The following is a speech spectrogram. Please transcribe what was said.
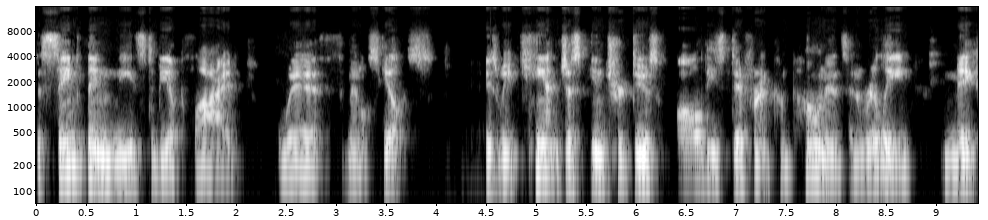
The same thing needs to be applied with mental skills is we can't just introduce all these different components and really make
